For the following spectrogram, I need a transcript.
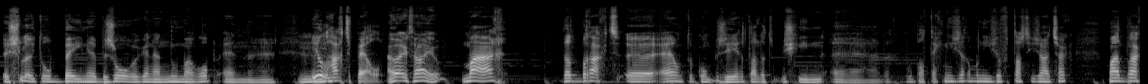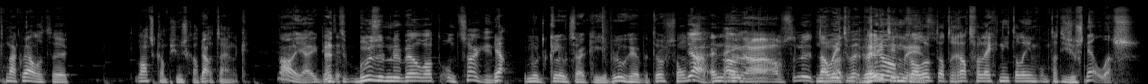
sleutelbenen bezorgen en noem maar op. En eh, heel hard spel. Oh, echt waar, joh? Maar dat bracht, eh, hè, om te compenseren dat het misschien voetbaltechnisch er allemaal niet zo fantastisch uitzag. Maar het bracht NAC wel het landskampioenschap Ja. uiteindelijk. Nou ja, ik denk dat Het boezemde wel wat ontzag in. Ja. je moet klootzakken in je ploeg hebben, toch? Soms. Ja, en, oh, ja, absoluut. Nou weten we, we weten in ieder geval ook dat de Radverleg niet alleen omdat hij zo snel was,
